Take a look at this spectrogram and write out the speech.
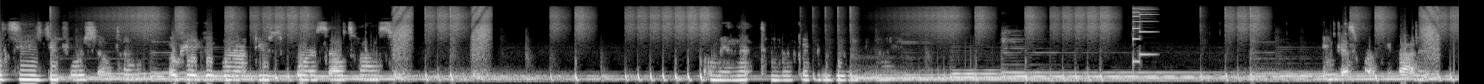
Let's use D4 cell toss. Okay, good, we're not due for cell toss. Oh man, that timber could be really nice. And guess what? We got it.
